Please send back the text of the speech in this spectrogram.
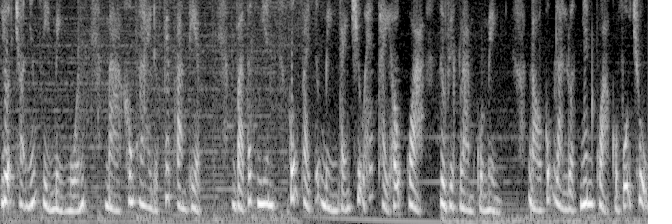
lựa chọn những gì mình muốn mà không ai được phép can thiệp. Và tất nhiên cũng phải tự mình gánh chịu hết thảy hậu quả từ việc làm của mình. Đó cũng là luật nhân quả của vũ trụ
